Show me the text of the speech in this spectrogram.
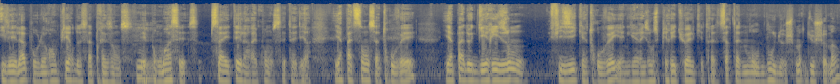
il est là pour le remplir de sa présence. Et pour moi, c'est, ça a été la réponse, c'est-à-dire, il n'y a pas de sens à trouver, il n'y a pas de guérison physique à trouver, il y a une guérison spirituelle qui est très certainement au bout de chemin, du chemin,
